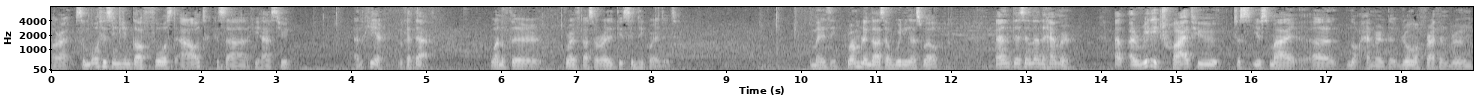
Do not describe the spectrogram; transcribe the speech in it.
Alright, so Mortis engine got forced out, because uh, he has to. And here, look at that. One of the Grave Guards already disintegrated. Amazing. Grumbling Guards are winning as well. And there's another hammer. I, I really try to just use my uh, not hammer, the Rune of Wrath and Ruin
